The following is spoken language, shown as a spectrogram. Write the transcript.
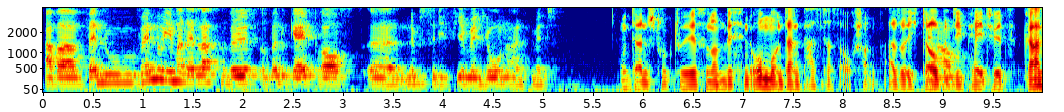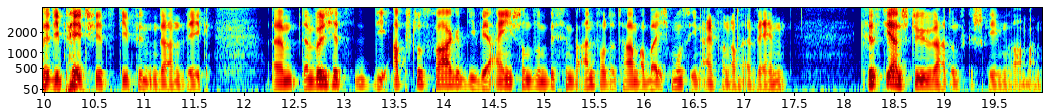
aber wenn du, wenn du jemanden entlassen willst und wenn du Geld brauchst, äh, nimmst du die 4 Millionen halt mit. Und dann strukturierst du noch ein bisschen um und dann passt das auch schon. Also ich glaube, genau. die Patriots, gerade die Patriots, die finden da einen Weg. Ähm, dann würde ich jetzt die Abschlussfrage, die wir eigentlich schon so ein bisschen beantwortet haben, aber ich muss ihn einfach noch erwähnen. Christian Stüwe hat uns geschrieben, Rahman.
